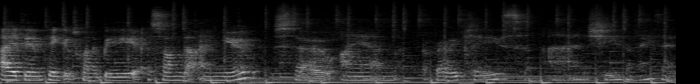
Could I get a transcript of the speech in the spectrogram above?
I didn't think it was going to be a song that I knew, so I am very pleased and she is amazing.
